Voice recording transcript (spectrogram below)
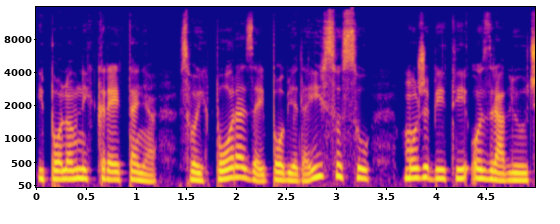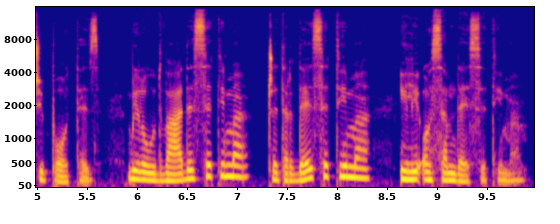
i ponovnih kretanja svojih poraza i pobjeda Isusu može biti ozdravljujući potez, bilo u 20. 40. ili 80.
